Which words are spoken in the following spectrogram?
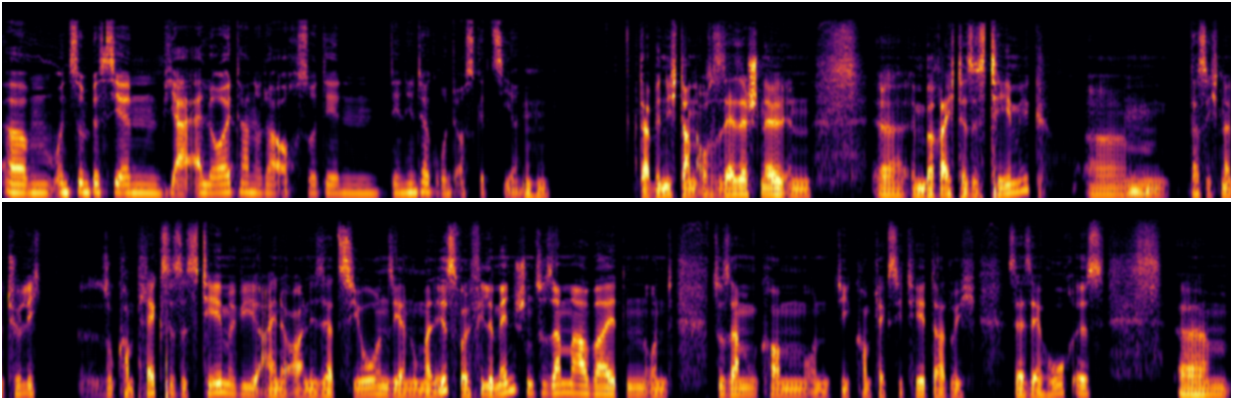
ähm, uns so ein bisschen ja, erläutern oder auch so den, den Hintergrund auch skizzieren. Mhm. Da bin ich dann auch sehr, sehr schnell in, äh, im Bereich der Systemik, ähm, mhm. dass ich natürlich so komplexe Systeme wie eine Organisation sie ja nun mal ist, weil viele Menschen zusammenarbeiten und zusammenkommen und die Komplexität dadurch sehr, sehr hoch ist, ähm,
